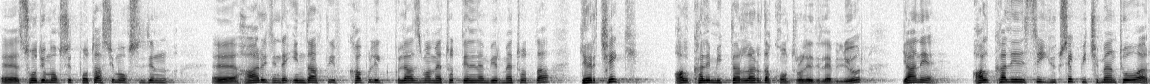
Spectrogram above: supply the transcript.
e, sodyum oksit, potasyum oksidinin e, haricinde induktif coupling plazma metot denilen bir metotla gerçek alkali miktarları da kontrol edilebiliyor. Yani alkalisi yüksek bir çimento var.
